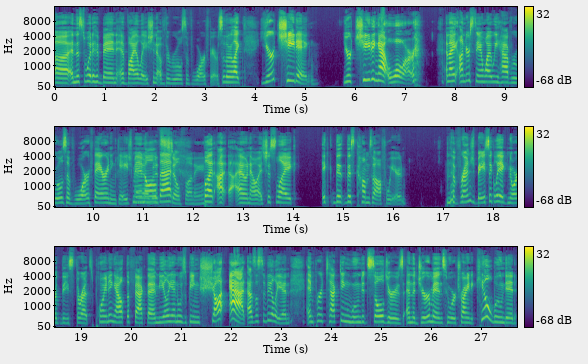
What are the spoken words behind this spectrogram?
Uh, and this would have been a violation of the rules of warfare. So they're like, "You're cheating. You're cheating at war." And I understand why we have rules of warfare and engagement I and all that. still funny. But I, I don't know. It's just like it, th- this comes off weird. The French basically ignored these threats, pointing out the fact that Emilienne was being shot at as a civilian and protecting wounded soldiers, and the Germans who were trying to kill wounded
